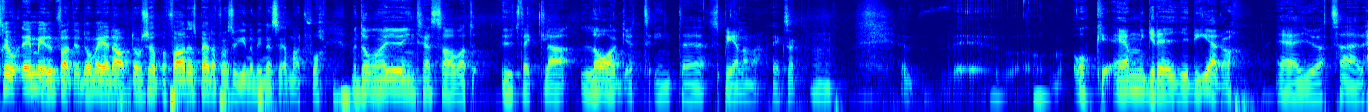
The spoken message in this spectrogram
Tror, det är min uppfattning. De är där, de köper färdiga spelare för att gå in och vinna sina matcher. Men de har ju intresse av att utveckla laget, inte spelarna. Exakt. Mm. Och en grej i det då, är ju att så här,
